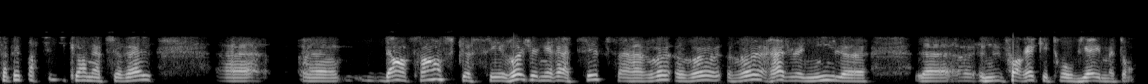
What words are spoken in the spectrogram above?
ça fait partie du clan naturel. Euh, euh, dans le sens que c'est régénératif, ça rajeunit le, une forêt qui est trop vieille, mettons.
